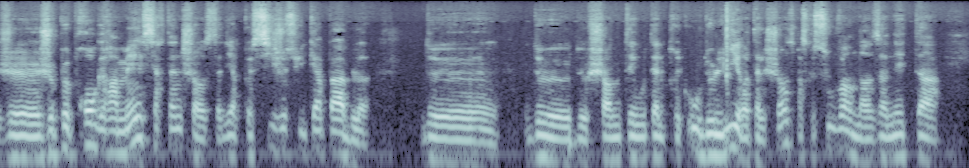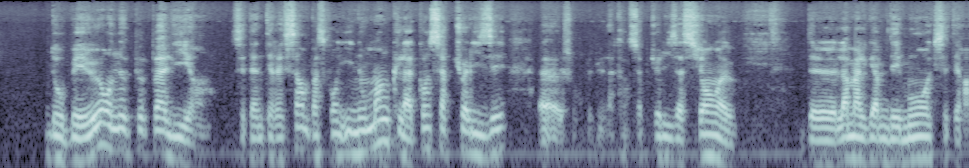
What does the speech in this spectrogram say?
je, je peux programmer certaines choses. C'est-à-dire que si je suis capable de, de, de chanter ou tel truc, ou de lire telle chose, parce que souvent dans un état d'OBE, on ne peut pas lire. C'est intéressant parce qu'il nous manque la conceptualiser, euh, la conceptualisation euh, de l'amalgame des mots, etc.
